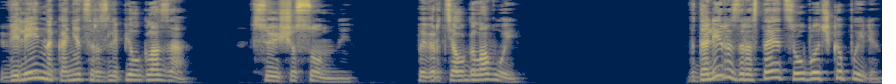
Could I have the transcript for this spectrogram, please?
Вилейн наконец разлепил глаза, все еще сонный, повертел головой. Вдали разрастается облачко пыли.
